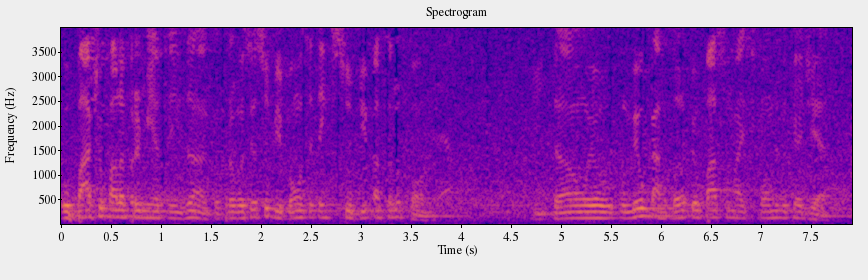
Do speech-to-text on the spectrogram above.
o Pacho fala para mim assim, Zanca, para você subir bom, você tem que subir passando fome. Então, eu, o meu carb eu passo mais fome do que a dieta.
